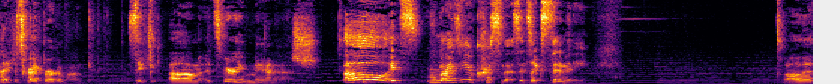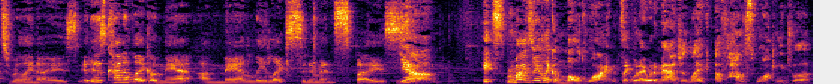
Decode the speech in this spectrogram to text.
How do you describe bergamot? Safety. Um, it's very mannish. Oh, it's reminds me of Christmas. It's like cinnamony. Oh, that's really nice. It is kind of like a man, a manly like cinnamon spice. Yeah. it reminds me of like a mulled wine. It's like what I would imagine like a house walking into a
